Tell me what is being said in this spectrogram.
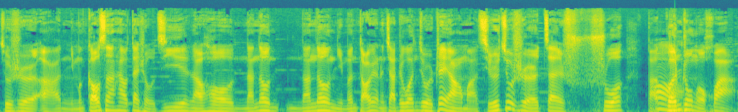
就是啊，你们高三还要带手机，然后难道难道你们导演的价值观就是这样吗？其实就是在说把哦观众的话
